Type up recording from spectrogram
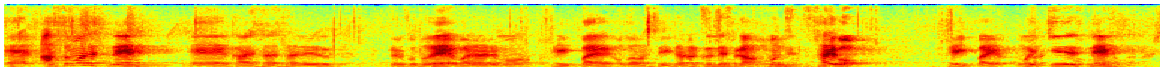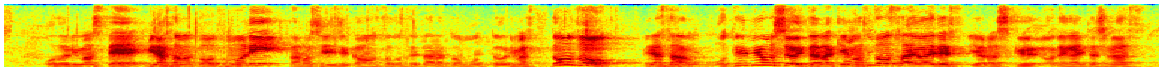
えー、明日もですね、えー、開催されるということで我々も精一杯踊らせていただくんですが本日最後精一杯思いっきりですね踊りまして皆様と共に楽しい時間を過ごせたらと思っております。どうぞ皆さんお手拍子をいただけますと幸いです。よろしくお願いいたします。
